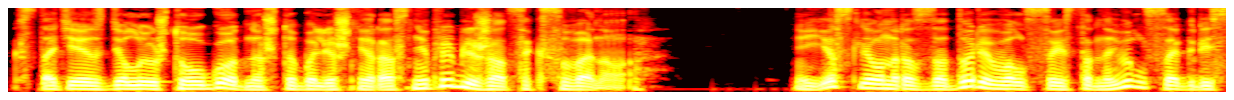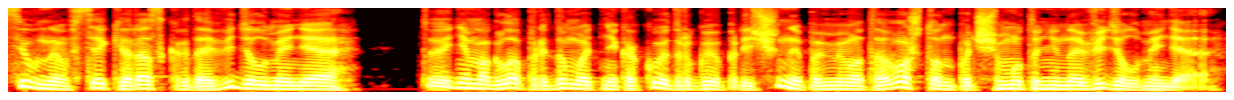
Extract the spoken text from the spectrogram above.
Кстати, я сделаю что угодно, чтобы лишний раз не приближаться к Свену. Если он раззадоривался и становился агрессивным всякий раз, когда видел меня, то я не могла придумать никакой другой причины, помимо того, что он почему-то ненавидел меня.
